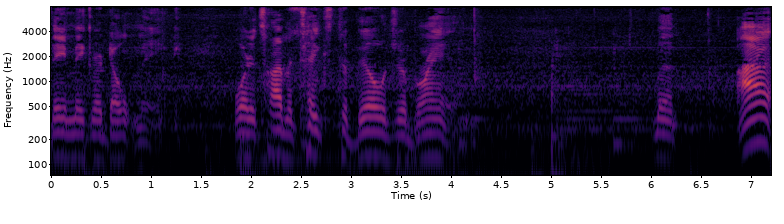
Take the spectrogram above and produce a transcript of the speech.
they make or don't make or the time it takes to build your brand. But i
